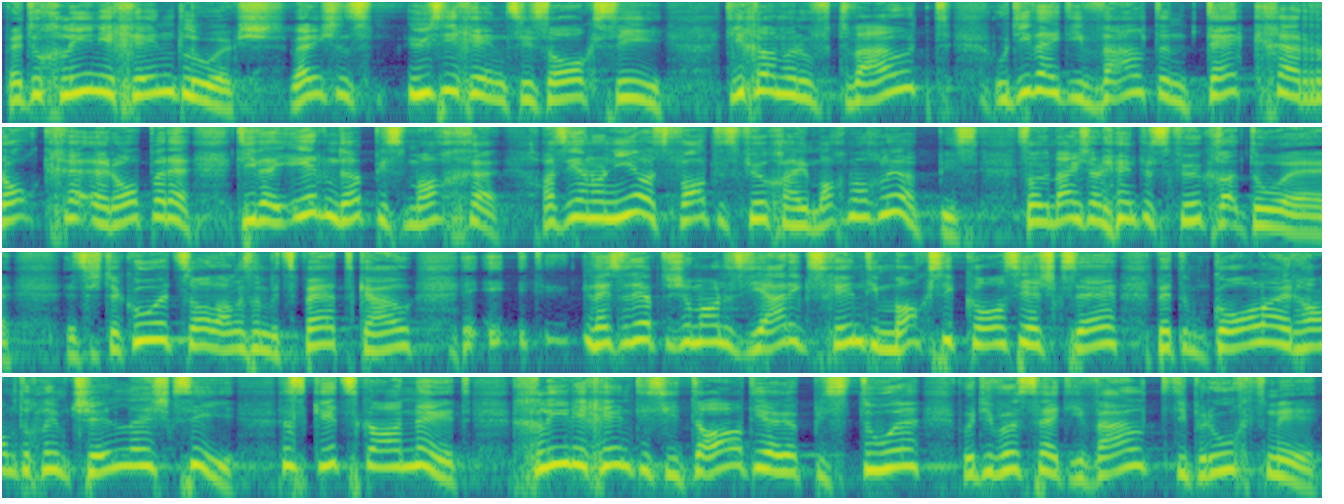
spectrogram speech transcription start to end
Wenn du kleine Kinder schaust, wenigstens unsere Kinder waren so, gewesen, die kommen auf die Welt und die wollen die Welt entdecken, rocken, erobern. Die wollen irgendetwas machen. Also ich habe noch nie als Vater das Gefühl gehabt, hey, mach mal etwas. Sondern manchmal habe ich das Gefühl gehabt, du, äh, jetzt ist der gut so, langsam ins Bett, gell? Ich, ich, weiss nicht, ob du schon mal ein jähriges Kind in Mexiko hast gesehen, mit dem Cola in der Hand und ein bisschen im Chillen war. Das gibt's gar nicht. Kleine Kinder, sind da, die haben etwas tun, weil die wissen, die Welt, die braucht mich.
